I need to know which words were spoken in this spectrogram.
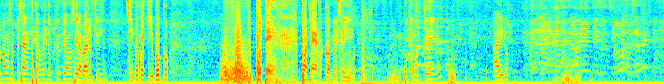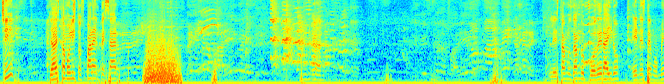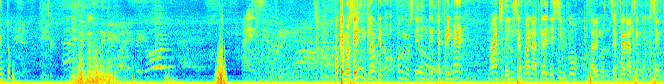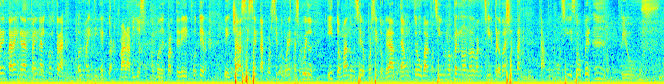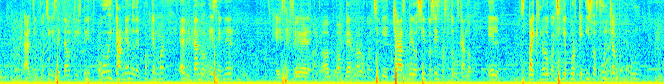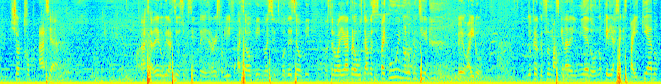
Vamos a empezar en este momento. Creo que vamos a ir a Battlefield, si no me equivoco. Potter, Potter con ese Pokémon Trainer. Airo. ¿Sí? Ya estamos listos para empezar. Le estamos dando poder a Airo en este momento. Pokémon Stadium, claro que no. Pokémon Stadium de este primer match de Loser Final 3 de 5. Sabemos Loser Final se, enfrentará en Grand Final contra Almighty Hector. Maravilloso como de parte de Potter de Chaz 60% con esta Squirrel y tomando un 0% grab down throw va a conseguir un upper, no, no lo va a conseguir, pero dash attack tampoco consigue ese upper, pero uff, al fin consigue este down tilt trip, uy, cambiando de Pokémon, evitando ese nerf ese fair upper no lo consigue Chaz, pero 106% buscando el Spike no lo consigue porque hizo full jump, un short hop hacia hacia Dare hubiera sido suficiente Razor Leaf. Hacia Obby, no es sweet spot de ese Obby, no se lo va a llegar, pero buscando ese Spike, uy, no lo consigue, pero Airo, yo creo que fue más que nada el miedo, no quería ser spikeado,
